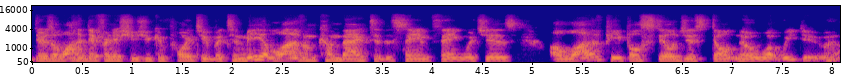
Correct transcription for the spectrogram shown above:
there's a lot of different issues you can point to, but to me, a lot of them come back to the same thing, which is a lot of people still just don't know what we do.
